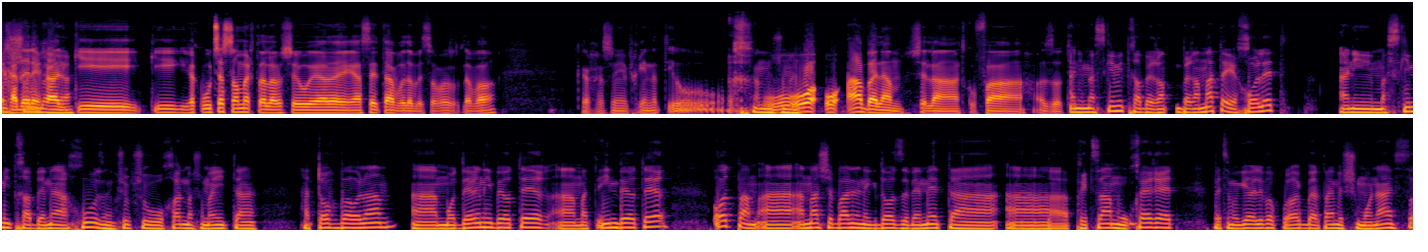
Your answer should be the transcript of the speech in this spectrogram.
אחד על אחד. כי, כי הקבוצה סומכת עליו שהוא יעשה את העבודה בסופו של דבר. ככה שמבחינתי הוא, הוא. הוא, הוא הבלם של התקופה הזאת. אני מסכים איתך בר... ברמת היכולת, אני מסכים איתך במאה אחוז, אני חושב שהוא חד משמעית הטוב בעולם, המודרני ביותר, המתאים ביותר. עוד פעם, מה שבא לנגדו זה באמת הפריצה המאוחרת, בעצם הגיע לליברפול רק ב-2018,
